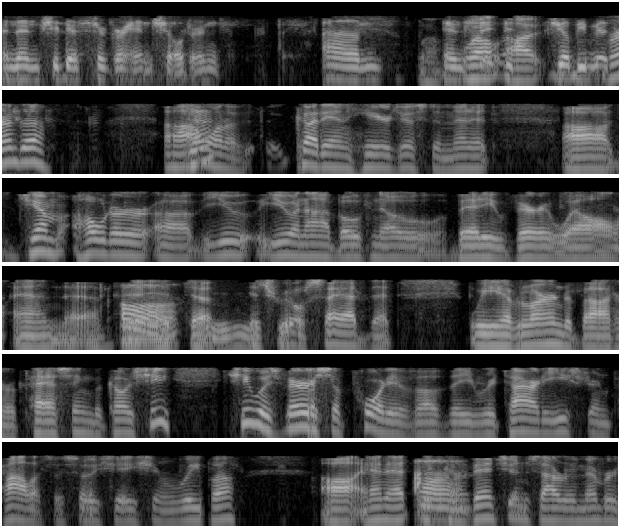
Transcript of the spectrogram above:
And then she lists her grandchildren. Um, well, and well she, uh, she'll be missed. Brenda, uh, Huh? I want to cut in here just a minute. Uh, Jim Holder, uh, you you and I both know Betty very well, and uh, it, uh, it's real sad that we have learned about her passing because she she was very supportive of the Retired Eastern Pilots Association REPA. Uh, and at the Uh. conventions, I remember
